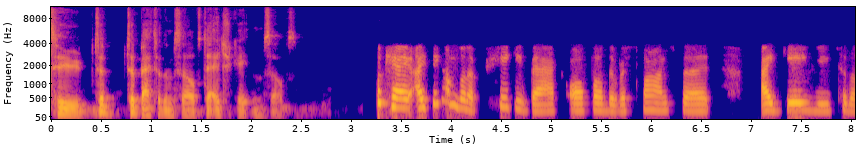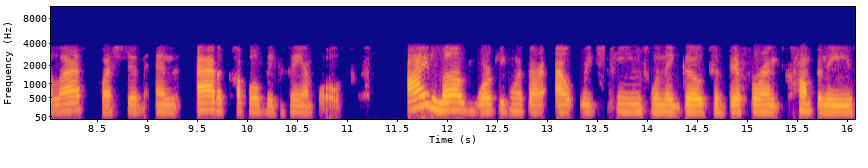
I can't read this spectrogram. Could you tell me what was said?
to to, to better themselves, to educate themselves? Okay, I think I'm going to piggyback off of the response that I gave you to the last question and add a couple of examples. I love working with our outreach teams when they go to different companies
